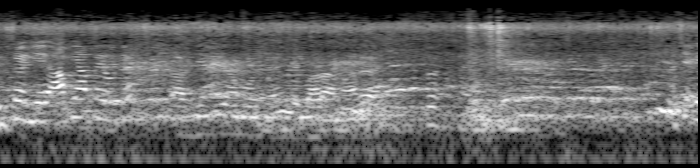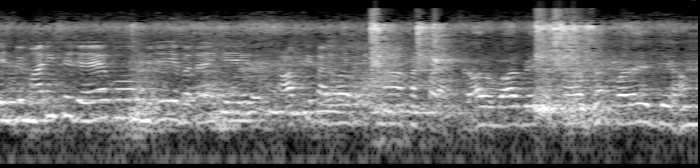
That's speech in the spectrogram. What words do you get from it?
दूसरा ये आप यहाँ पे होते हैं ये बड़ा हमारा अच्छा इस बीमारी से जो है वो मुझे ये बताएँ कि आपके कारोबार में कितना फ़र्क पड़ा? कारोबार में इतना असर पड़े कि हम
